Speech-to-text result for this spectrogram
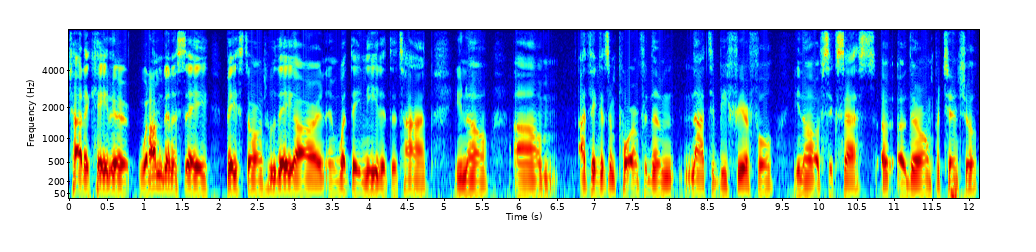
try to cater what I'm gonna say based on who they are and, and what they need at the time, you know. Um, I think it's important for them not to be fearful, you know, of success, of, of, their own potential.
